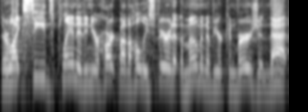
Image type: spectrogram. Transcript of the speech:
They're like seeds planted in your heart by the Holy Spirit at the moment of your conversion that,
